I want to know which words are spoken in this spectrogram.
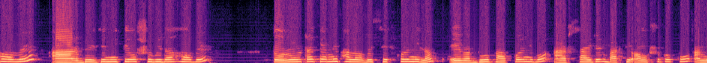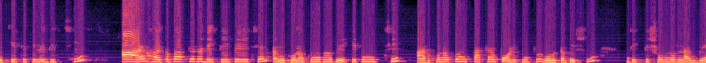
হবে আর ভেজে নিতেও সুবিধা হবে। তো রোলটাকে আমি ভালোভাবে সেট করে নিলাম। এবার দু ভাগ করে নিব আর সাইডের বাড়তি অংশটুকু আমি কেটে ফেলে দিচ্ছি। আর হয়তো আপনারা দেখতেই পেরেছেন, আমি কোনাকুনি ভাবে কেটে নিচ্ছি। আর কোনাকুনি কাটার পরে কিন্তু রোলটা বেশি দেখতে সুন্দর লাগবে।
